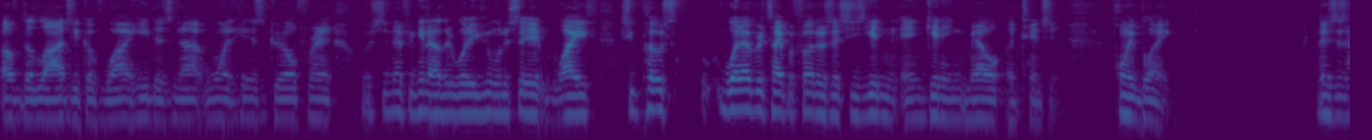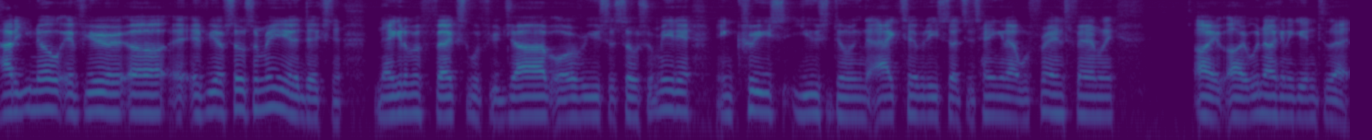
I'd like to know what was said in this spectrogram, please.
of the logic of why he does not want his girlfriend or significant other whatever you want to say it wife to post whatever type of photos that she's getting and getting male attention point blank This is how do you know if you're uh, if you have social media addiction? Negative effects with your job or overuse of social media, increase use doing the activities such as hanging out with friends, family. All right, all right, we're not gonna get into that,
